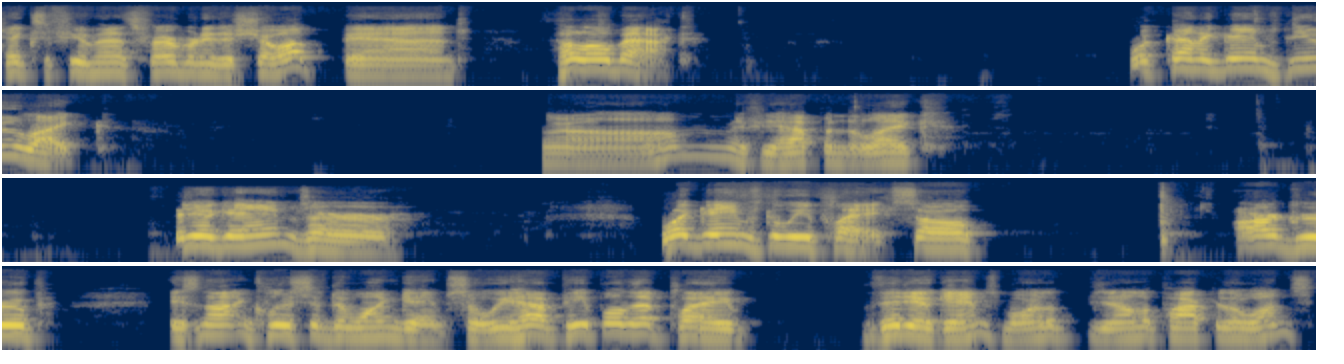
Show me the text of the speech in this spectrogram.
takes a few minutes for everybody to show up and hello back. What kind of games do you like? Um, if you happen to like video games or what games do we play? So our group is not inclusive to one game. So we have people that play video games, more the you know the popular ones,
